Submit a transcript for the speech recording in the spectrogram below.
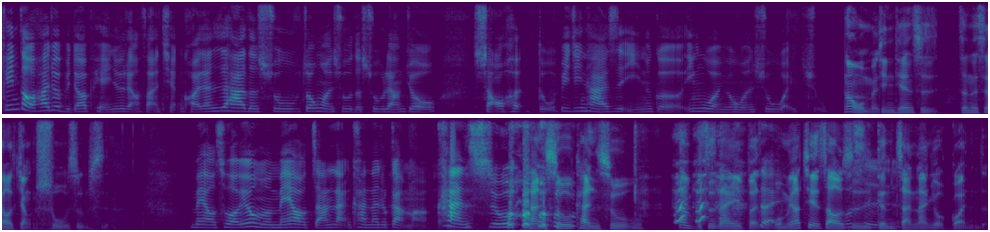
Kindle 它就比较便宜，就是两三千块，但是它的书中文书的数量就少很多，毕竟它还是以那个英文原文书为主。那我们今天是真的是要讲书，是不是？没有错，因为我们没有展览看，那就干嘛？看书。看书，看书，但不是那一本。我们要介绍的是跟展览有关的，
